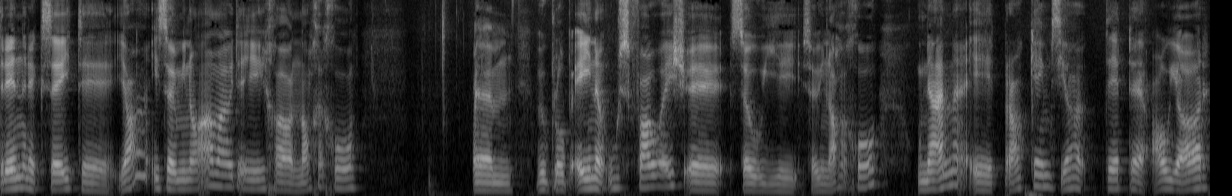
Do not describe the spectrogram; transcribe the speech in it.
der Trainer hat gesagt, äh, ja, ich soll mich noch anmelden, ich kann nachkommen. Ähm, weil, glaube einer ausgefallen ist, äh, soll, ich, soll ich nachkommen. Und dann, äh, die Games, ja, dort äh, alle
